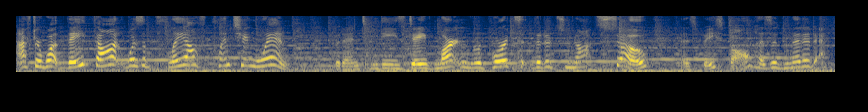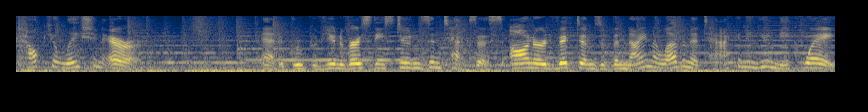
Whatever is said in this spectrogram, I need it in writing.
after what they thought was a playoff clinching win. But NTD's Dave Martin reports that it's not so, as baseball has admitted a calculation error. And a group of university students in Texas honored victims of the 9 11 attack in a unique way.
